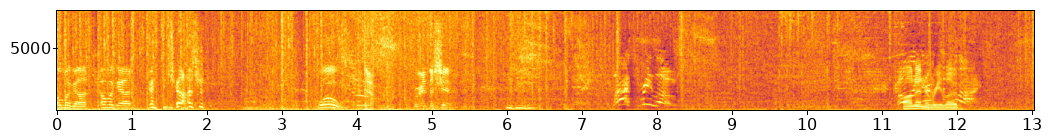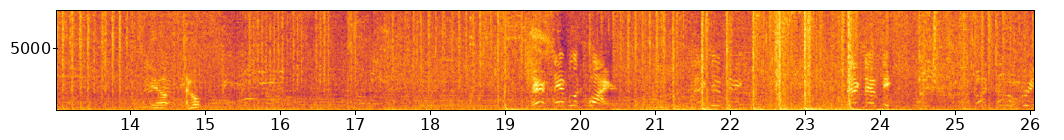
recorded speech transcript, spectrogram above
Oh my god. Oh my god. Josh. Whoa. Yeah, we're in the ship. Last reload. On in a reload. supply. Yep. Help. Rare sample acquired. Mag's empty. Mag's empty. Gun tunnel free.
